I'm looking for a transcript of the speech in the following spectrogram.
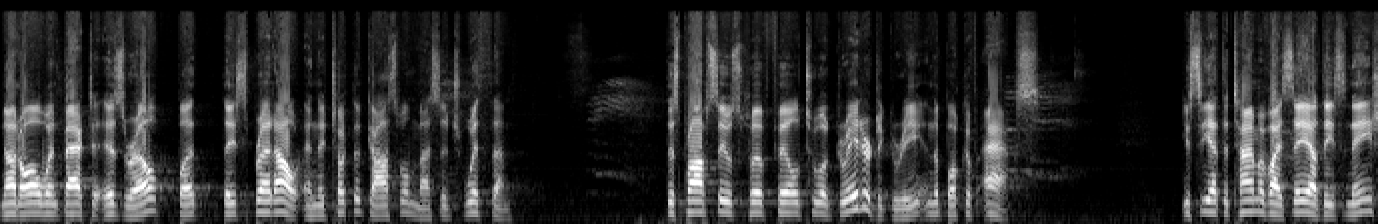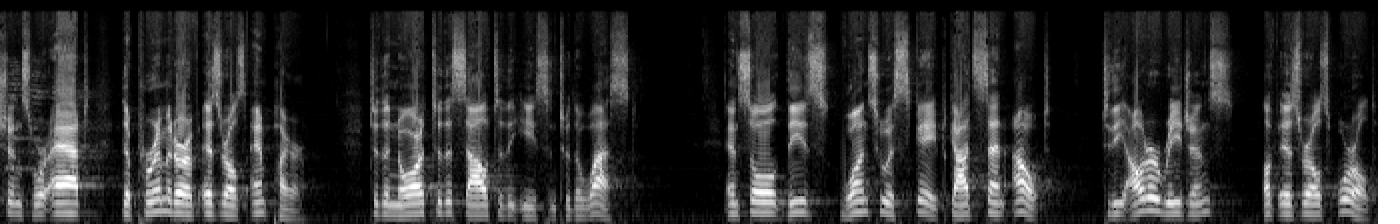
Not all went back to Israel, but they spread out and they took the gospel message with them. This prophecy was fulfilled to a greater degree in the book of Acts. You see, at the time of Isaiah, these nations were at the perimeter of Israel's empire to the north, to the south, to the east, and to the west. And so these ones who escaped, God sent out to the outer regions of Israel's world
